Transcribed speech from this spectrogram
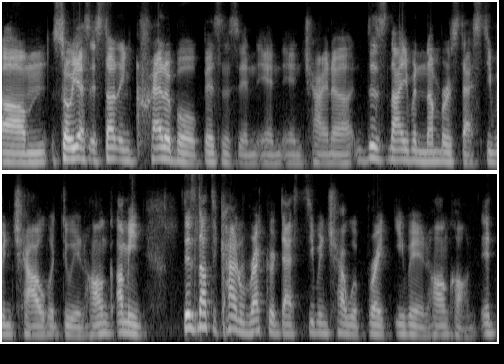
Um, so yes, it's done incredible business in, in in China. This is not even numbers that Stephen Chow would do in Hong. Kong. I mean, this is not the kind of record that Stephen Chow would break even in Hong Kong. It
